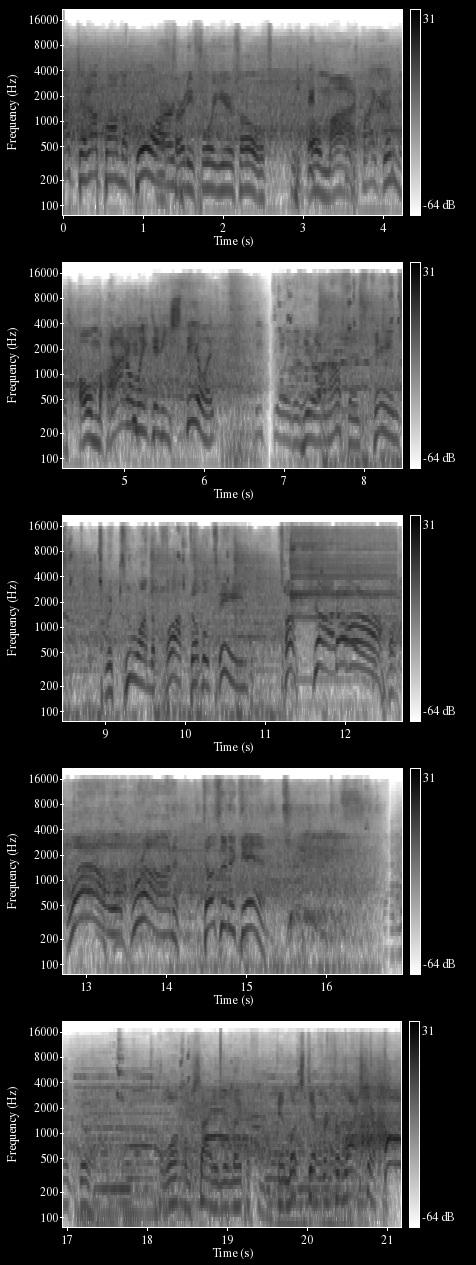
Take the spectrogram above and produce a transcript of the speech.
left it up on the board. 34 years old. Oh my. my goodness. Oh my. Not only did he steal it, he here on offense. James with two on the clock, double teamed. Tough shot. Oh! Wow, LeBron does it again. Look good. The welcome side of your Laker fan. It looks different from last year. Oh,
